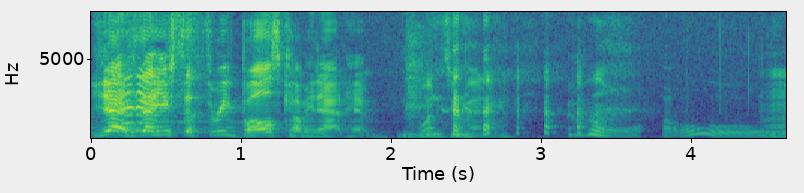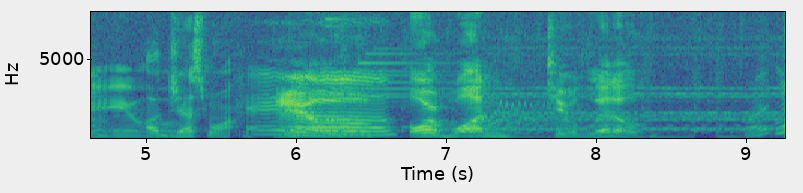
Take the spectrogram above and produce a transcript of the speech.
Yeah, he's not used to three balls coming at him. One too many. Oh. Oh. Ew. Oh, just one. Hey-o. Or one too little. What?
